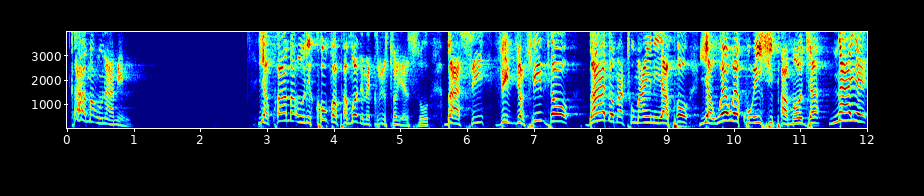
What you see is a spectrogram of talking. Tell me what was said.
Kama unaamini ya kwamba ulikufa pamoja na kristo yesu basi vivyo hivyo bado matumaini yapo ya wewe kuishi pamoja naye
